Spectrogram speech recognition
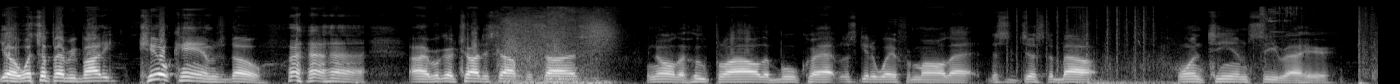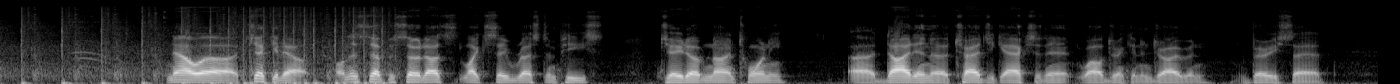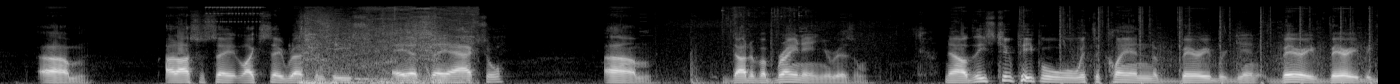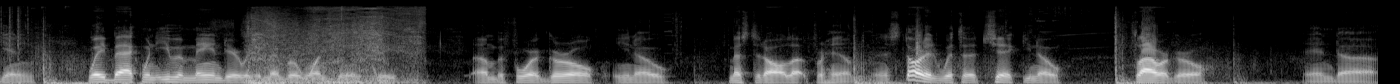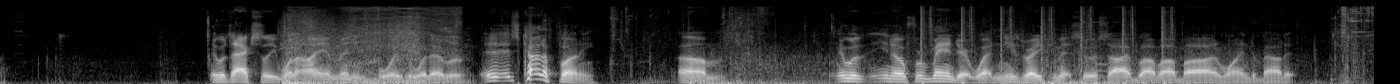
Yo, what's up, everybody? Kill cams, though. all right, we're gonna try this out for size. You know all the hoopla, all the bull crap. Let's get away from all that. This is just about one TMC right here. Now, uh, check it out. On this episode, I'd like to say rest in peace. J-Dub 920 uh, died in a tragic accident while drinking and driving. Very sad. Um, I'd also say, like say, rest in peace, ASA Actual. Um, died of a brain aneurysm. Now, these two people were with the clan in the very beginning, very, very beginning, way back when even Mandir was a member of One TMC. Um, before a girl, you know, messed it all up for him. And it started with a chick, you know, Flower Girl, and uh, it was actually one of I Am Many's boys or whatever. It, it's kind of funny. Um, it was, you know, for Bandit Wetting, he's ready to commit suicide, blah, blah, blah, and whined about it.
